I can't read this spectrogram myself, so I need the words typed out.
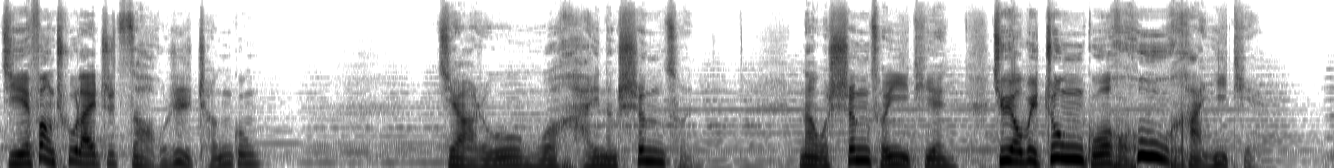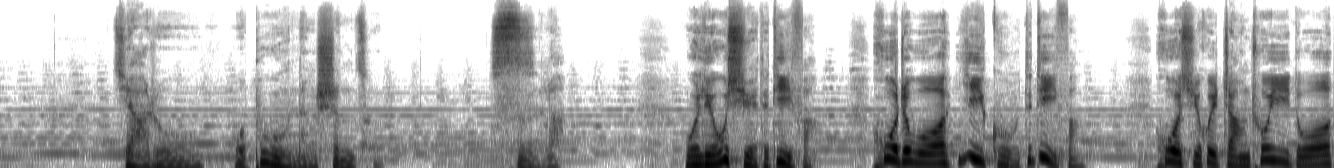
解放出来之早日成功。假如我还能生存。那我生存一天，就要为中国呼喊一天。假如我不能生存，死了，我流血的地方，或者我一骨的地方，或许会长出一朵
